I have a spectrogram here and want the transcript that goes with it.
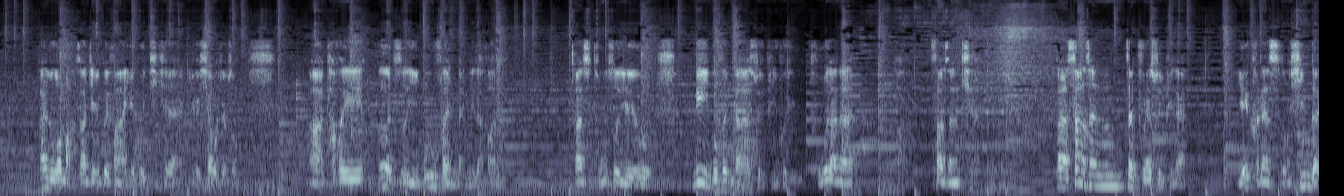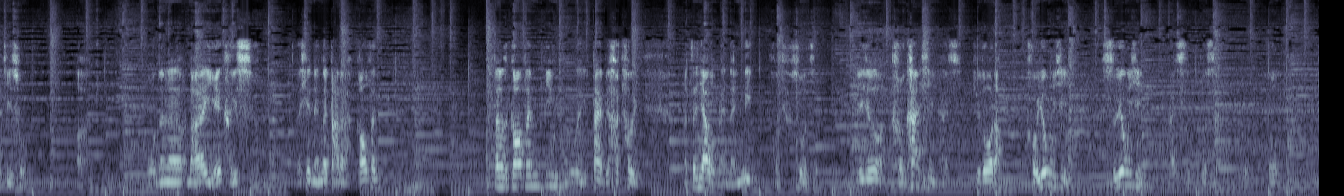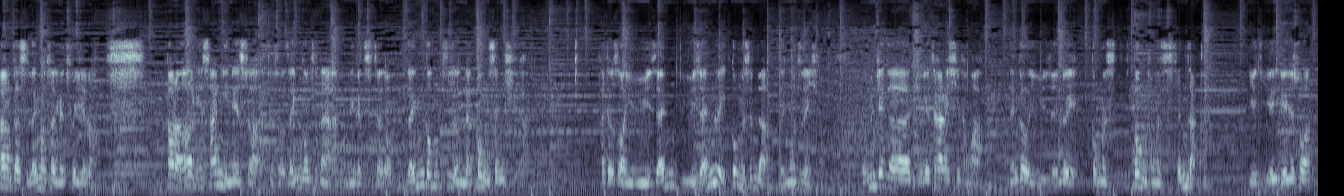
但如果马上进行规范，也会体现一个效果，就是说啊，它会遏制一部分能力的发展，但是同时也有另一部分的水平会突然的啊。上升起来，当然上升这部分水平呢，也可能是种新的技术啊，我们呢拿来也可以使用，而且能够达到高分。但是高分并不会代表它会增加我们的能力和素质，也就是说可看性还是居多的，可用性、实用性还是不是很多。当然这是人工智能的初级阶段，到了二零三零年的时候啊，就是人工智能啊，我们一个词叫做人工智能的共生体了。他就说与人与人类共生的人工智能系统，我们这个觉得这样的系统啊，能够与人类共共同的生长啊，也也也就是说，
